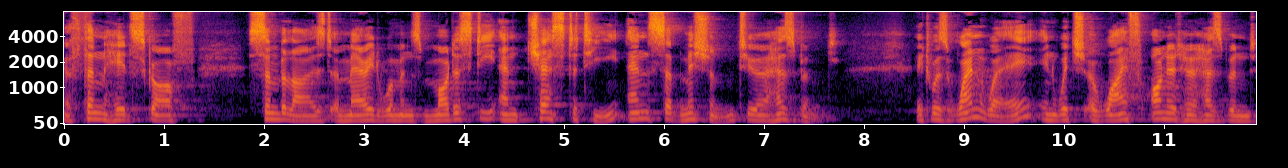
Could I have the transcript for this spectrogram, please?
A thin headscarf symbolized a married woman's modesty and chastity and submission to her husband. It was one way in which a wife honored her husband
